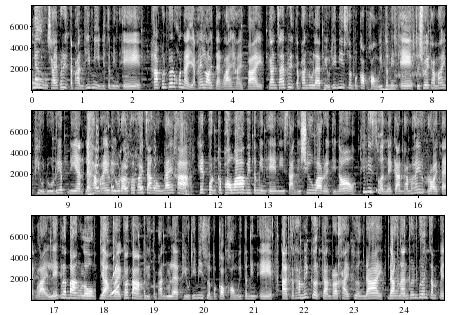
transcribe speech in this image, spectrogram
1. ใช้ผลิตภัณฑ์ที่มีวิตามิน A หากเพื่อนๆคนไหนอยากให้รอยแตกลายหายไป การใช้ผลิตภัณฑ์ดูแลผิวที่มีส่วนประกอบของวิตามิน A จะช่วยทำให้ผิวดูเรียบเนียน และทำให้ริ้วรอยค่อยๆ จางลงได้ค่ะ เหตุผลก็เพราะว่าวิตามิน A มีสารที่ชื่อว่าเรตินอลที่มีส่วนในการทำให้รอยแตกลายเล็กและบางลง อย่างไรก็ตามผลิตภัณฑ์ดูแลผิวที่มีส่วนประกอบของวิตามิน A อาจจะทำให้เกิดการระคายเคืองได้ ดังนั้นเพื่อนๆจำเป็น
